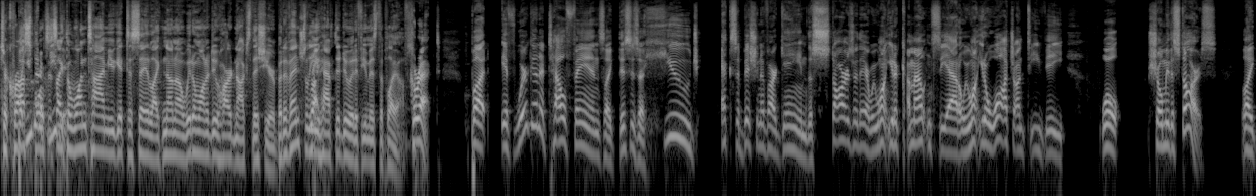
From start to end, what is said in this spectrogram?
To cross sports, it's like there. the one time you get to say, like, no, no, we don't want to do hard knocks this year. But eventually right. you have to do it if you miss the playoffs. Correct. But if we're going to tell fans, like, this is a huge exhibition of our game, the stars are there. We want you to come out in Seattle. We want you to watch on TV. Well, show me the stars. Like,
